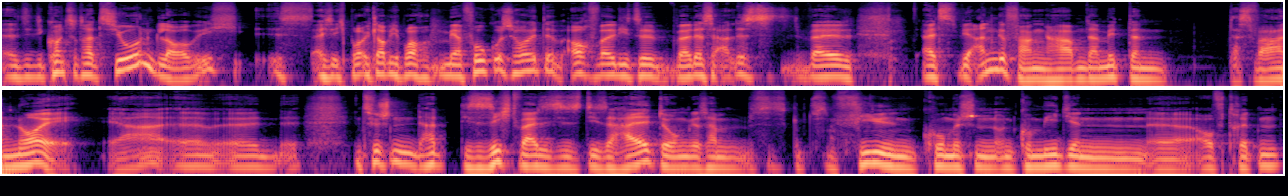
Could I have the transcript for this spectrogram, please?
also die Konzentration, glaube ich, ist, also ich brauche, ich glaube, ich brauche mehr Fokus heute, auch weil diese, weil das alles, weil als wir angefangen haben damit, dann, das war neu. Ja, äh, äh, inzwischen hat diese Sichtweise, dieses, diese Haltung, das haben, es gibt in vielen komischen und Comedian-Auftritten.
